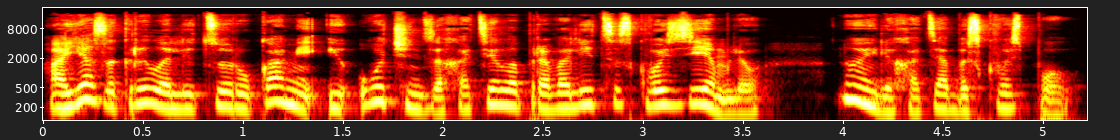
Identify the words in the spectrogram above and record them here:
а я закрыла лицо руками и очень захотела провалиться сквозь землю, ну или хотя бы сквозь пол.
